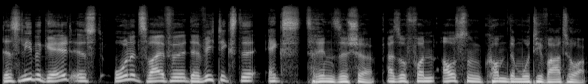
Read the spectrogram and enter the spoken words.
Das liebe Geld ist ohne Zweifel der wichtigste extrinsische, also von außen kommende Motivator.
